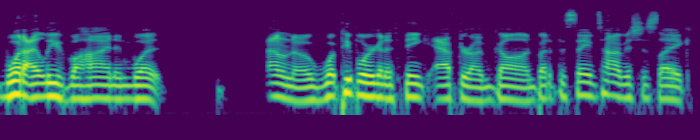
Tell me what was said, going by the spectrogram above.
what I leave behind and what I don't know what people are gonna think after I'm gone. But at the same time, it's just like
